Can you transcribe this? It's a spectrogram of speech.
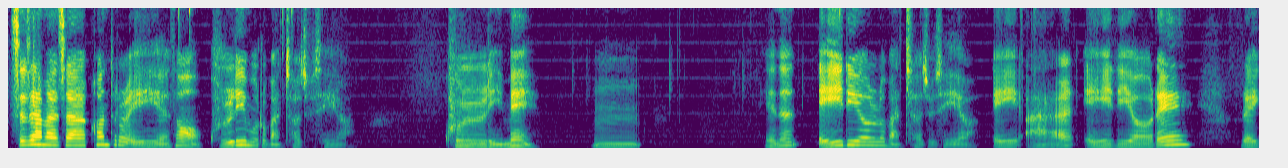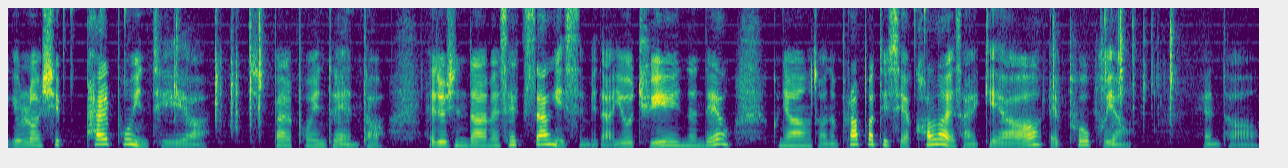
쓰자마자 컨트롤 A에서 굴림으로 맞춰주세요. 굴림에 음, 얘는 에이리얼로 맞춰주세요. AR, 에이리얼의 레귤러 18포인트예요. 18포인트 엔터 해주신 다음에 색상이 있습니다. 이 뒤에 있는데요. 그냥 저는 프로퍼티스의 컬러에서 할게요. F90 엔터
